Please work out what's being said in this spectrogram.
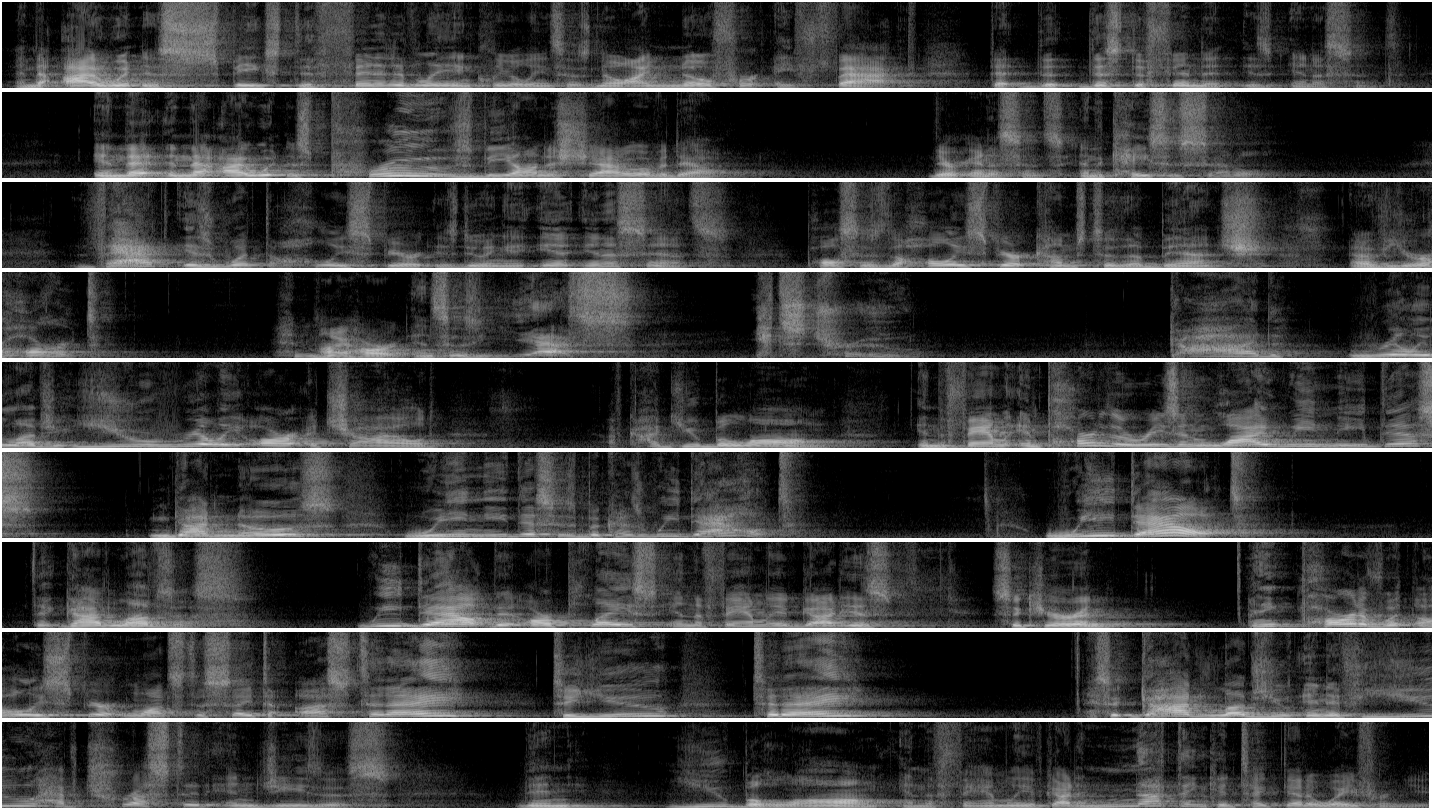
And the eyewitness speaks definitively and clearly and says, No, I know for a fact that the, this defendant is innocent. And that, and that eyewitness proves beyond a shadow of a doubt their innocence, and the case is settled. That is what the Holy Spirit is doing. In, in a sense, Paul says the Holy Spirit comes to the bench of your heart and my heart and says, Yes, it's true. God really loves you. You really are a child of God. You belong in the family. And part of the reason why we need this, and God knows we need this, is because we doubt. We doubt that God loves us. We doubt that our place in the family of God is secure. And I think part of what the Holy Spirit wants to say to us today, to you today, is that God loves you. And if you have trusted in Jesus, then you belong in the family of God, and nothing can take that away from you.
